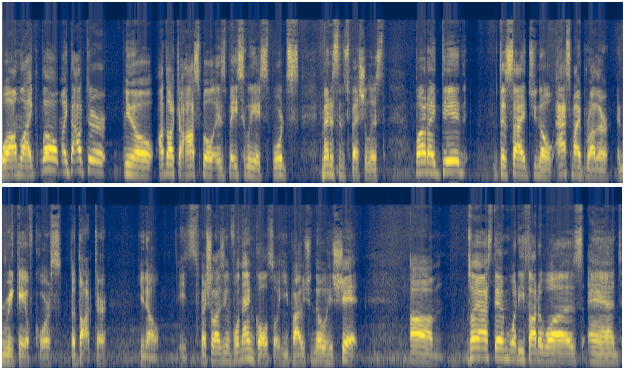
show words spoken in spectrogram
Well, I'm like, well, my doctor, you know, our doctor hospital is basically a sports medicine specialist. But I did decide to, you know, ask my brother, Enrique, of course, the doctor. You know, he's specializing in foot and ankle, so he probably should know his shit. Um, so I asked him what he thought it was, and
